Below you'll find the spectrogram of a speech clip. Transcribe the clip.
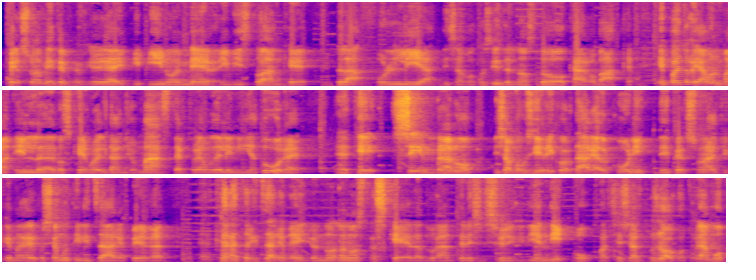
personalmente preferirei Pipino e Merry, visto anche la follia, diciamo così, del nostro caro Buck. E poi troviamo il, il, lo schermo del Dungeon Master, troviamo delle miniature eh, che sembrano, diciamo così, ricordare alcuni dei personaggi che magari possiamo utilizzare per eh, caratterizzare meglio no, la nostra scheda durante le sessioni di D&D o qualsiasi altro gioco. Troviamo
